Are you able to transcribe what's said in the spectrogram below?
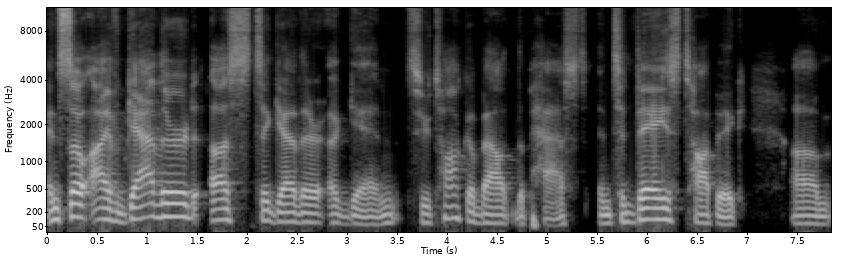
And so I've gathered us together again to talk about the past. And today's topic, um,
